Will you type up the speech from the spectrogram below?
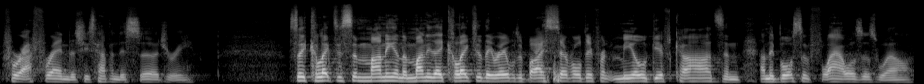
for our friend as she's having this surgery. So they collected some money, and the money they collected, they were able to buy several different meal gift cards, and, and they bought some flowers as well.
